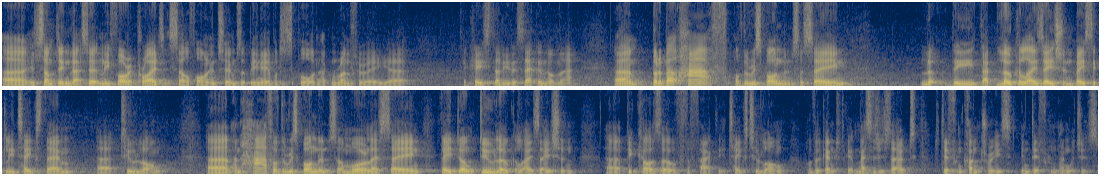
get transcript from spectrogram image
Uh, it's something that certainly Forrit prides itself on in terms of being able to support, and I can run through a, uh, a case study in a second on that. Um, but about half of the respondents are saying look, the, that localization basically takes them uh, too long. Uh, and half of the respondents are more or less saying they don't do localization uh, because of the fact that it takes too long for them to get messages out to different countries in different languages.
